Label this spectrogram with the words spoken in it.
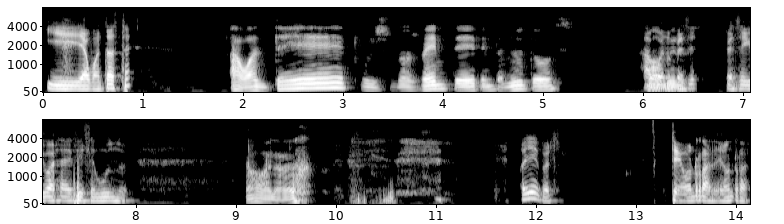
¿Y aguantaste? Aguanté pues unos 20, 30 minutos. Ah, bueno, menos. pensé, pensé que ibas a decir segundos. No, no, no. Oye, pues te honra, te honra.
